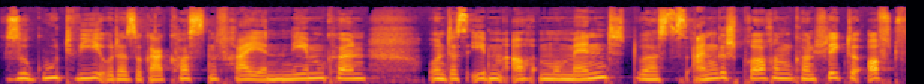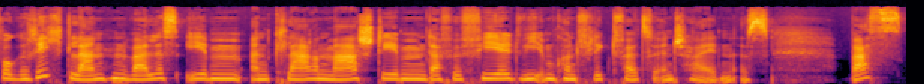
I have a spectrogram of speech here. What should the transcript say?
so gut wie oder sogar kostenfrei entnehmen können und dass eben auch im Moment, du hast es angesprochen, Konflikte oft vor Gericht landen, weil es eben an klaren Maßstäben dafür fehlt, wie im Konfliktfall zu entscheiden ist. Was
